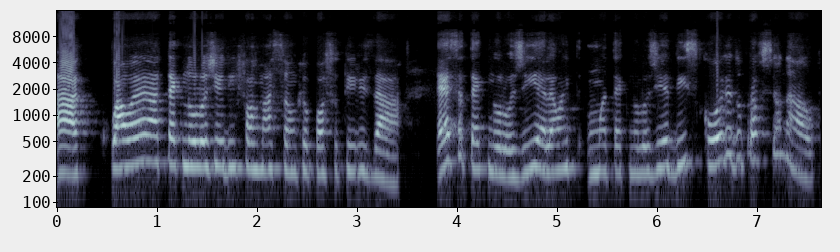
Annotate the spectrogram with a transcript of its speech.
Ah, qual é a tecnologia de informação que eu posso utilizar? Essa tecnologia é uma, uma tecnologia de escolha do profissional.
